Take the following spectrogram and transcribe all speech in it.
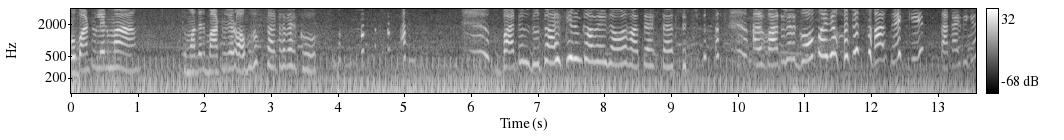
ও বাটুলের মা তোমাদের বাটুলের অবস্থাটা দেখো। বাটুল দুটো আইসক্রিম খাবে যে আমার হাতে একটা আছে। আর বাটুলের গোপ হয়েছে বাটুল চা দেখি। তাকাই দিকে।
